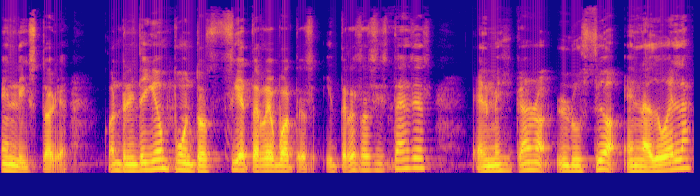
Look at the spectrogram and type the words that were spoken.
en la historia. Con 31 puntos, 7 rebotes y 3 asistencias, el mexicano lució en la duela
